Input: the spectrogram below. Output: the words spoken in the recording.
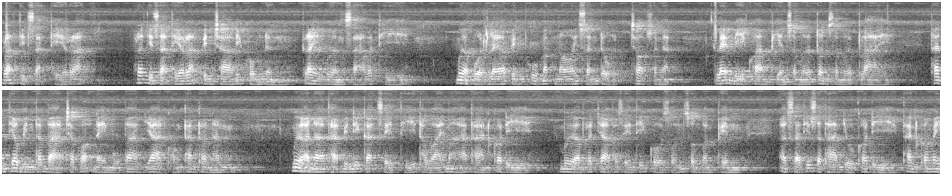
พระติสเถระ พระติสเถระเป็นชาวนิคมหนึ่ง ใกล้เมืองสาวัตถี เมื่อบวชแล้วเป็นผู้มักน้อยสันโดษชอบสงัด และมีความเพียรเสมอต้นเสมอปลาย ท่านเที่ยวบินทบาทเฉพาะในหมู่บ้านญาติของท่านเท่านั้น เมื่ออนาถบินทิกะเศรษฐีถวายมหาทานก็ดี เมื่อพระเจ้าพระเสนที่โกศลทรงบำเพ็ญอาสาทิสถานอยู่ก็ดี ท่านก็ไม่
